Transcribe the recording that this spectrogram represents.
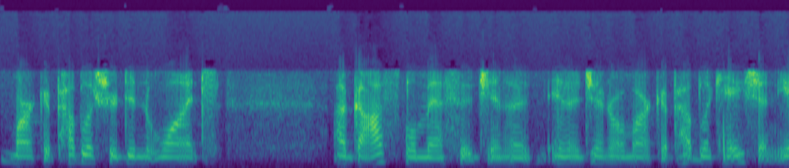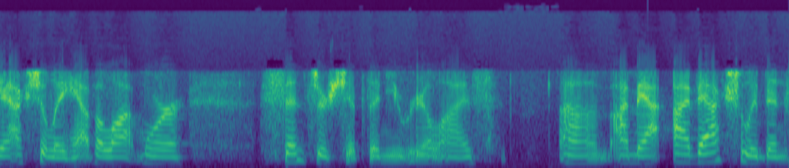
market publisher didn't want a gospel message in a in a general market publication. You actually have a lot more censorship than you realize. Um, I'm a, I've actually been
